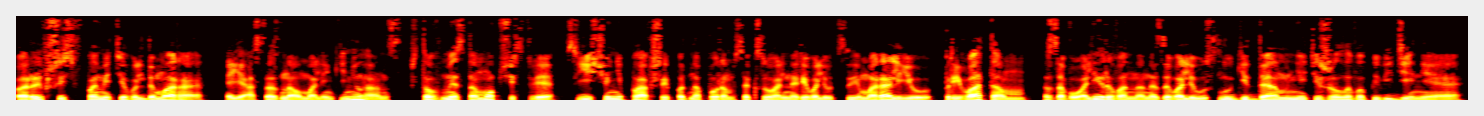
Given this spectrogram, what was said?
Порывшись в памяти Вальдемара, я осознал маленький нюанс, что в местном обществе с еще не павшей под напором сексуальной революции моралью, приватом, завуалированно называли услуги дам не тяжелого поведения.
